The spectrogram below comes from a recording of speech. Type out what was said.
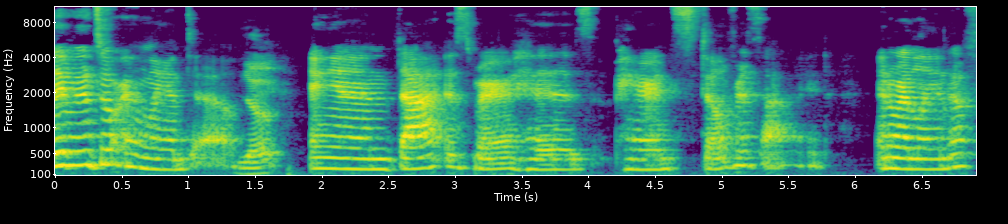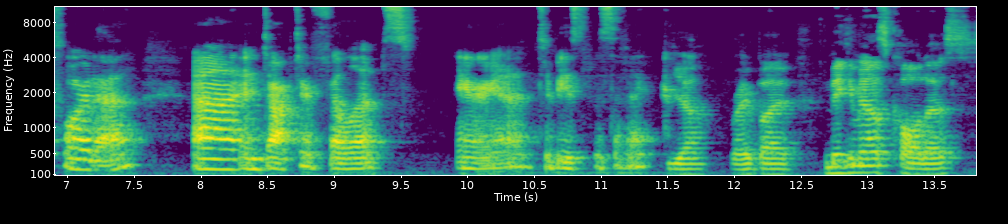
They moved to Orlando, yep. and that is where his parents still reside in Orlando, Florida, uh, in Dr. Phillips area, to be specific. Yeah. Right by Mickey Mouse called us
